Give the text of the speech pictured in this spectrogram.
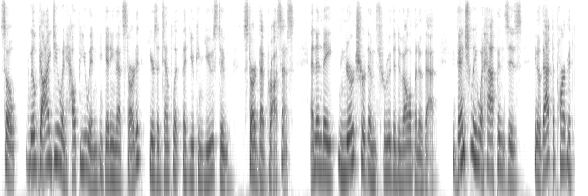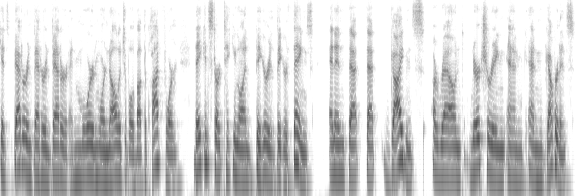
so we'll guide you and help you in, in getting that started. Here's a template that you can use to start that process. And then they nurture them through the development of that. Eventually, what happens is, you know, that department gets better and better and better and more and more knowledgeable about the platform. They can start taking on bigger and bigger things. And then that that guidance around nurturing and and governance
